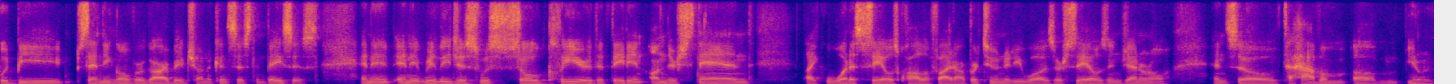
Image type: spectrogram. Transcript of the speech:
would be sending over garbage on a consistent basis. And it and it really just was so clear that they didn't understand like what a sales qualified opportunity was or sales in general. And so to have a um, you know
